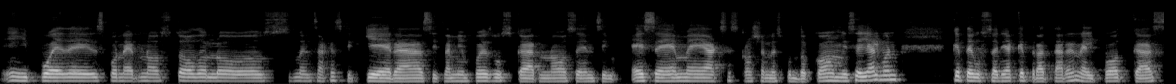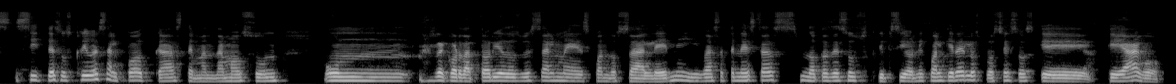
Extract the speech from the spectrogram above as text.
y puedes ponernos todos los mensajes que quieras y también puedes buscarnos en smaccessconsciousness.com y si hay algo que te gustaría que tratara en el podcast, si te suscribes al podcast, te mandamos un, un recordatorio dos veces al mes cuando salen y vas a tener estas notas de suscripción y cualquiera de los procesos que, que hago.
